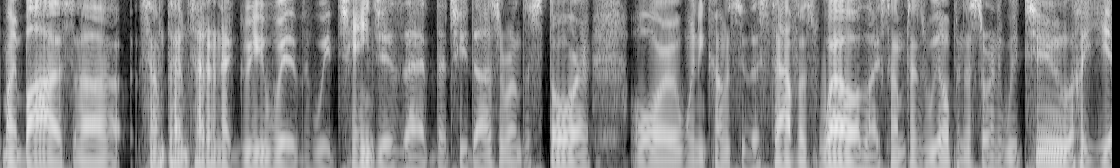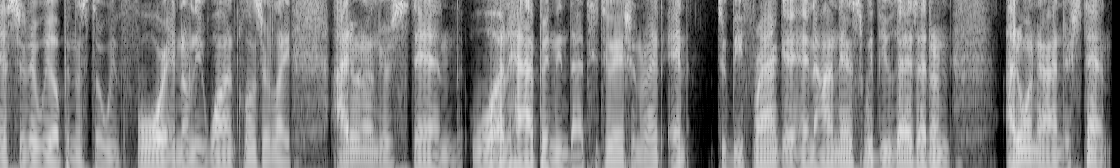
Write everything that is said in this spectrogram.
my boss uh, sometimes i don't agree with with changes that that she does around the store or when it comes to the staff as well. Like sometimes we open the store with two yesterday we opened the store with four and only one closer like i don't understand what happened in that situation right? And to be frank and honest with you guys i don't i don't want to understand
